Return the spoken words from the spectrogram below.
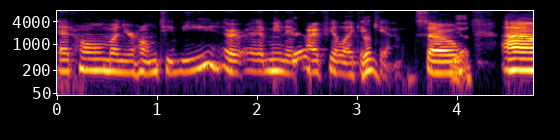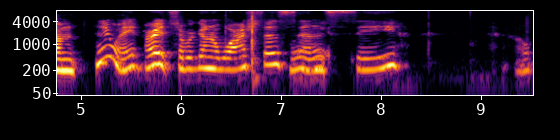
at home on your home tv or i mean it, yeah. i feel like it can so um anyway all right so we're gonna watch this all and right. see how it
